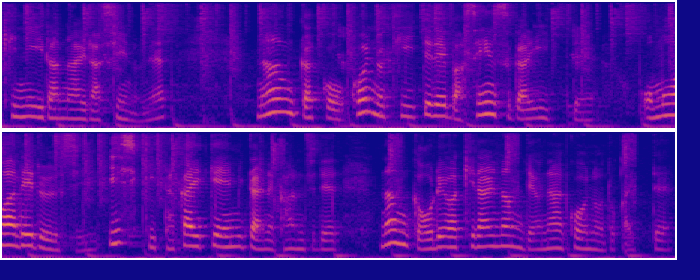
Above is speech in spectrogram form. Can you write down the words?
気に入らないらしいのね。なんかこうこういうの聞いてればセンスがいいって思われるし意識高い系みたいな感じでなんか俺は嫌いなんだよなこういうのとか言って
